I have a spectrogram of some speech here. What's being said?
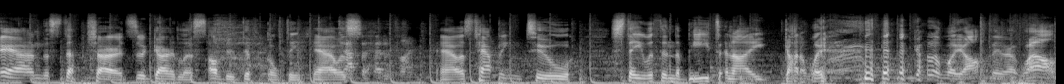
and the step charts, regardless of their difficulty. Yeah, I was ahead of time. Yeah, I was tapping to stay within the beat, and I got away, got away off there. Well,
